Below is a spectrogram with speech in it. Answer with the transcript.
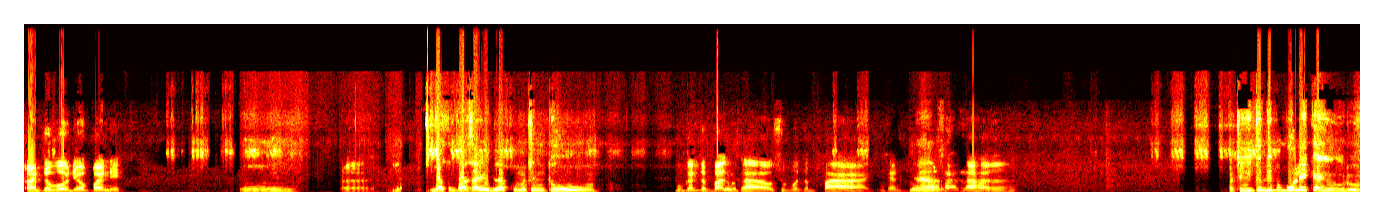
Ha, tu pun jawapan dia. Hmm. Ha. Sebab tempat saya berlaku macam tu. Bukan tempat kau, semua tempat. Macam tu Ya. masalah. Macam itu diperbolehkan ke guru?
